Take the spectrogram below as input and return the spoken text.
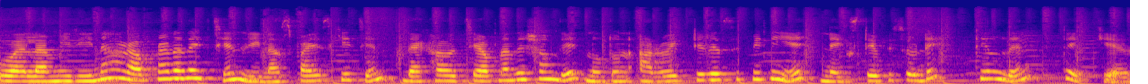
ওয়েল আমি রিনা আর আপনারা দেখছেন রিনা স্পাইস কিচেন দেখা হচ্ছে আপনাদের সঙ্গে নতুন আরও একটি রেসিপি নিয়ে নেক্সট এপিসোডে টিল দেন টেক কেয়ার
